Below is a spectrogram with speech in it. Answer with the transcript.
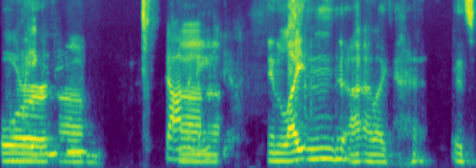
or awakening? Um, uh, enlightened. I, I like it's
